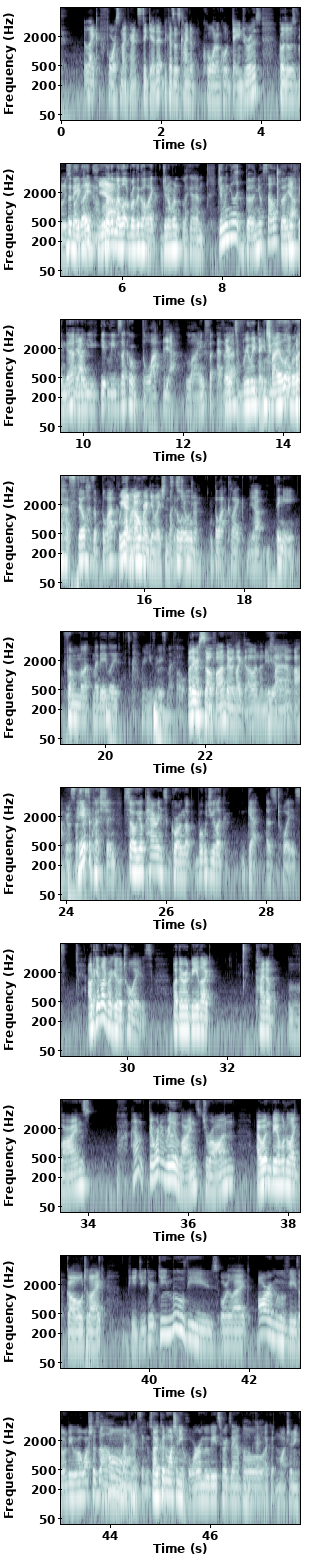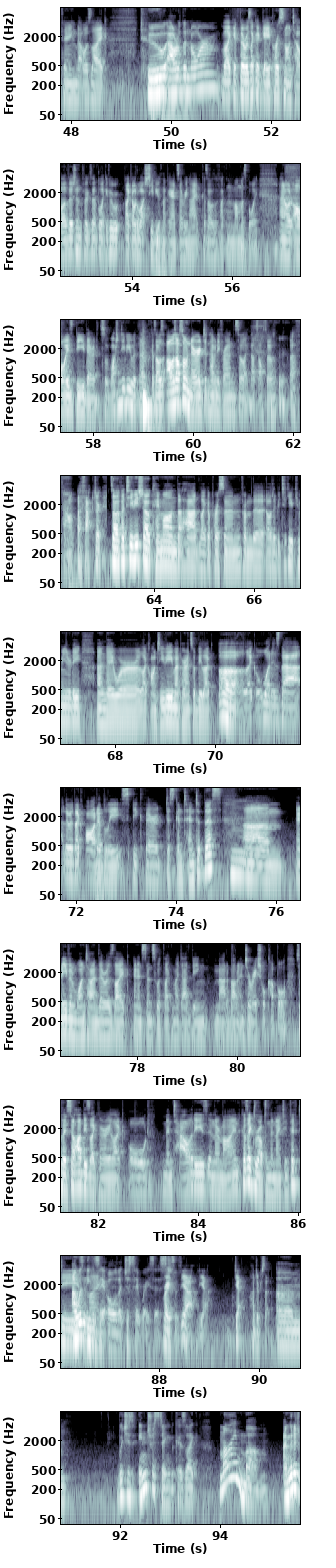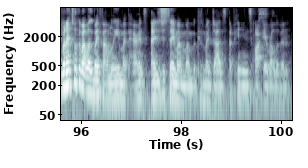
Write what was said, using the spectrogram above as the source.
like force my parents to get it because it was kind of quote unquote dangerous because it was really The spiky. Beyblade? Yeah. Oh my god, my little brother got like, do you know when like um, do you know when you like burn yourself, burn Yeah, your finger, yeah. and then you, it leaves like a black Yeah. line forever? It's really dangerous. my little brother has still has a black. We had no line, regulations like as a children. Black like yeah, thingy from my, my Beyblade. it's crazy. It was my fault. But they were so fun. They would like go and then you find them. Ah, it was so Here's sick. the question: So your parents growing up, what would you like get as toys? I would get like regular toys, but there would be like kind of lines. I don't. There weren't really lines drawn. I wouldn't be able to like go to like PG thirteen movies or like R movies. I wouldn't be able to watch those at Oh, home. so I couldn't watch any horror movies, for example. Okay. I couldn't watch anything that was like too out of the norm. Like if there was like a gay person on television, for example, like if we were, like I would watch TV with my parents every night because I was a fucking mama's boy, and I would always be there so watching TV with them because I was I was also a nerd, didn't have any friends, so like that's also a, found, a factor. So if a TV show came on that had like a person from the LGBTQ community and they were like on TV, my parents would be like, "Uh, like what is that?" They would like audibly speak their discontent at this. Um, and even one time there was like an instance with like my dad being mad about an interracial couple so they still had these like very like old mentalities in their mind because they grew up in the 1950s I wouldn't even like, say old. I'd just say racist. racist yeah yeah yeah 100% Um, which is interesting because like my mum. I'm gonna when I talk about like my family and my parents, I just say my mum because my dad's opinions are irrelevant.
